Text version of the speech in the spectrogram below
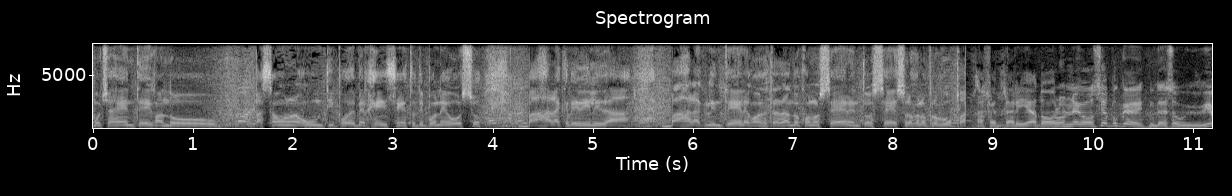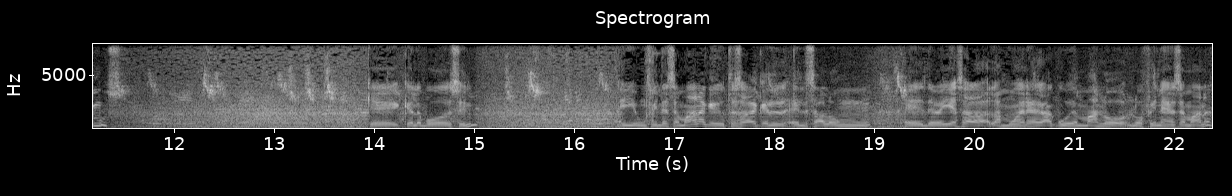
Mucha gente cuando pasa un, tipo de emergencia en este tipo de negocios, baja la credibilidad, baja la clientela cuando está dando a conocer, entonces eso es lo que nos preocupa. Afectaría a todos los negocios porque de eso vivimos. ¿Qué, qué le puedo decir? Y un fin de semana, que usted sabe que el, salón eh, de belleza, las mujeres acuden más los fines de semana.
